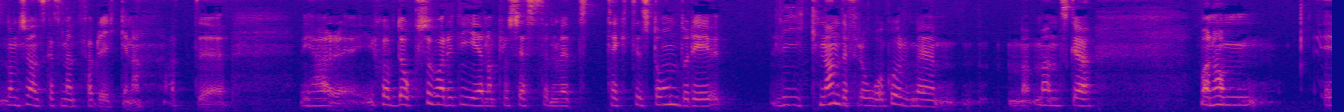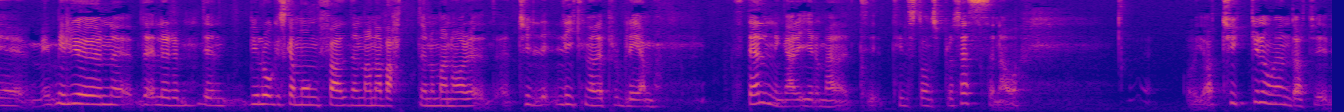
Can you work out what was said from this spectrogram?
de svenska cementfabrikerna. Att, eh, vi har i Skövde också varit igenom processen med ett täkttillstånd och det är liknande frågor. Med, man ska man har eh, miljön, eller den biologiska mångfalden, man har vatten och man har eh, liknande problemställningar i de här tillståndsprocesserna. Och, och jag tycker nog ändå att vi...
